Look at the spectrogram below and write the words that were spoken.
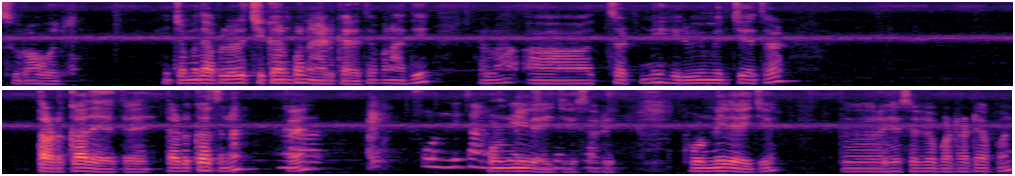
चुरा होईल. ह्याच्यामध्ये आपल्याला चिकन पण ॲड करायचं आहे पण आधी त्याला चटणी हिरवी मिरची याचा तडका द्यायचा आहे. तडकाच ना? काय. फोडणी द्यायची. सॉरी फोडणी द्यायची. तर हे सगळे बटाटे आपण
